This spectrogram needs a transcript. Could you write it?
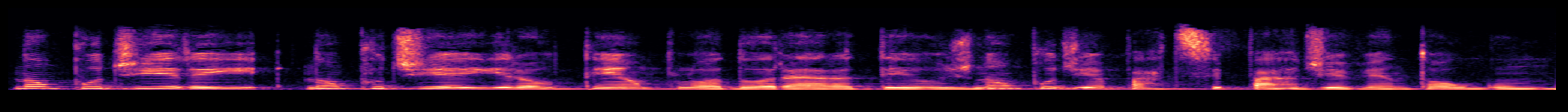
Não podia, ir, não podia ir ao templo adorar a Deus, não podia participar de evento algum.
